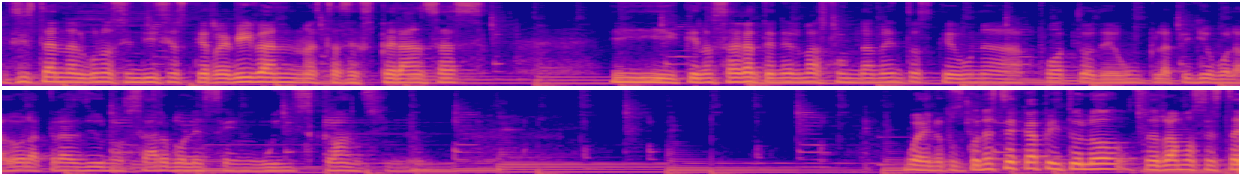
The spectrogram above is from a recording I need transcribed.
existan algunos indicios que revivan nuestras esperanzas y que nos hagan tener más fundamentos que una foto de un platillo volador atrás de unos árboles en Wisconsin. Bueno, pues con este capítulo cerramos esta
